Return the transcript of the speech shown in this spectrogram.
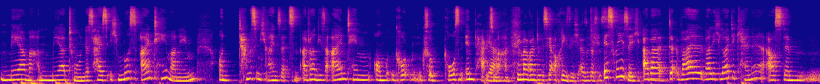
mehr machen, mehr tun. Das heißt, ich muss ein Thema nehmen und da muss ich mich reinsetzen. Einfach in diese einen Themen, um einen gro so großen Impact ja. zu machen. Klimawandel und ist ja auch riesig. Also das ist, ist riesig, aber da, weil, weil ich Leute kenne aus dem,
